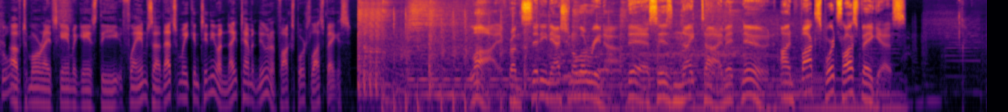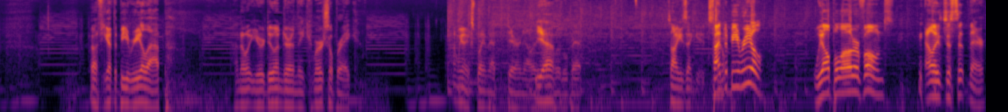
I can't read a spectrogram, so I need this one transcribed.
cool. of tomorrow night's game against the Flames. Uh, that's when we continue on nighttime at noon on Fox Sports Las Vegas. Live from City National Arena, this is Nighttime at Noon on Fox Sports Las Vegas. Well, if you got the BeReal app, I know what you were doing during the commercial break. I'm going to explain that to Darren Elliott Yeah. a little bit. So he's like, it's time to be real. We all pull out our phones. Ellie's just sitting there.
